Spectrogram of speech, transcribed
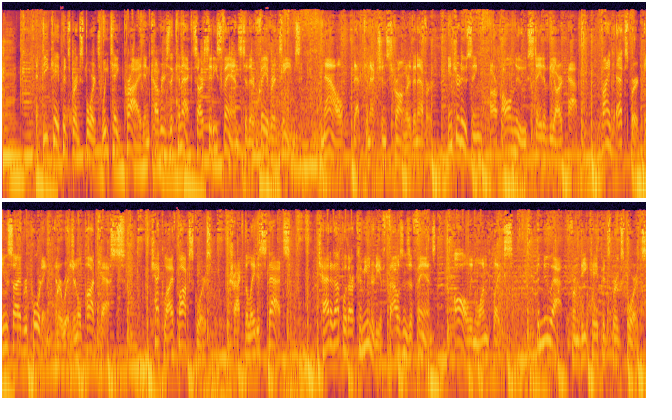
At DK Pittsburgh Sports, we take pride in coverage that connects our city's fans to their favorite teams. Now, that connection's stronger than ever. Introducing our all new state of the art app. Find expert inside reporting and original podcasts. Check live box scores. Track the latest stats. Chat it up with our community of thousands of fans, all in one place. The new app from DK Pittsburgh Sports.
